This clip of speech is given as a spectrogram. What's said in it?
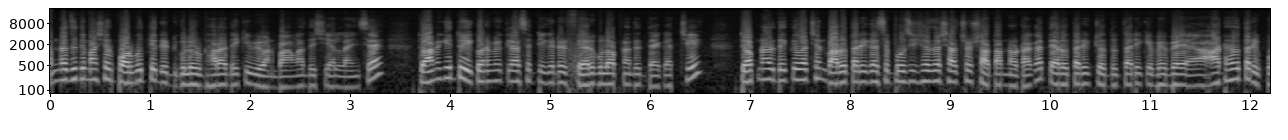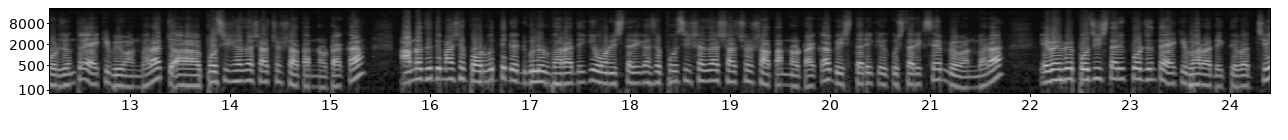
আমরা যদি মাসের পরবর্তী ডেটগুলোর ভাড়া দেখি বিমান বাংলাদেশ এয়ারলাইন্সে, তো আমি কিন্তু ইকোনমি ক্লাসের টিকিটের ফেয়ারগুলো আপনাদের দেখাচ্ছি। তো আপনারা দেখতে পাচ্ছেন, বারো তারিখ আছে পঁচিশ হাজার সাতশো সাতান্ন টাকা, তেরো তারিখ, চোদ্দ তারিখ, এভাবে আঠারো তারিখ পর্যন্ত একই বিমান ভাড়া পঁচিশ হাজার সাতশো সাতান্ন টাকা। আমরা যদি মাসের পরবর্তী ডেটগুলোর ভাড়া দেখি, উনিশ তারিখ আছে পঁচিশ হাজার সাতশো সাতান্ন টাকা, বিশ তারিখ, একুশ তারিখ সেম বিমান ভাড়া। এভাবে পঁচিশ তারিখ পর্যন্ত একই ভাড়া দেখতে পাচ্ছি।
